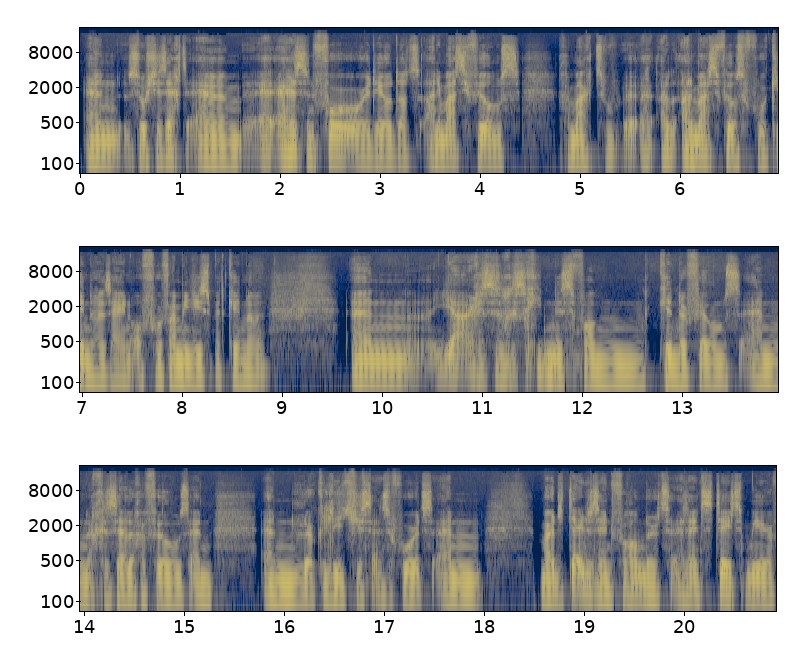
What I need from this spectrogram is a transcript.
En zoals je zegt, um, er is een vooroordeel dat animatiefilms gemaakt, uh, animatiefilms voor kinderen zijn of voor families met kinderen. En ja, er is een geschiedenis van kinderfilms en gezellige films en, en leuke liedjes enzovoorts. En, maar de tijden zijn veranderd. Er zijn steeds meer,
